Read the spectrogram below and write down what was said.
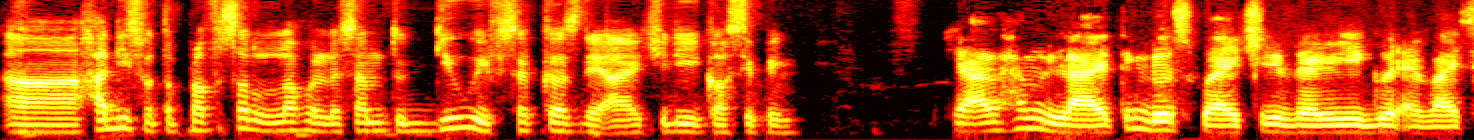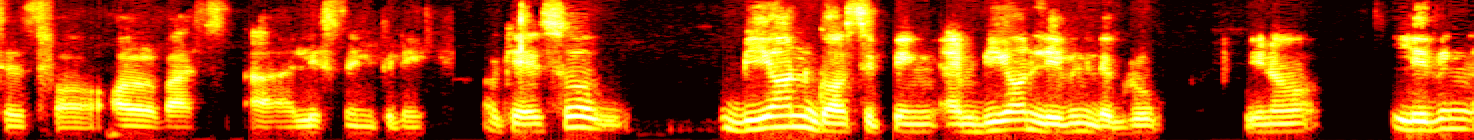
uh, hadith of the Prophet Sallallahu to deal with circles that are actually gossiping. Yeah, Alhamdulillah. I think those were actually very good advices for all of us uh, listening today. Okay, so beyond gossiping and beyond leaving the group, you know, leaving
